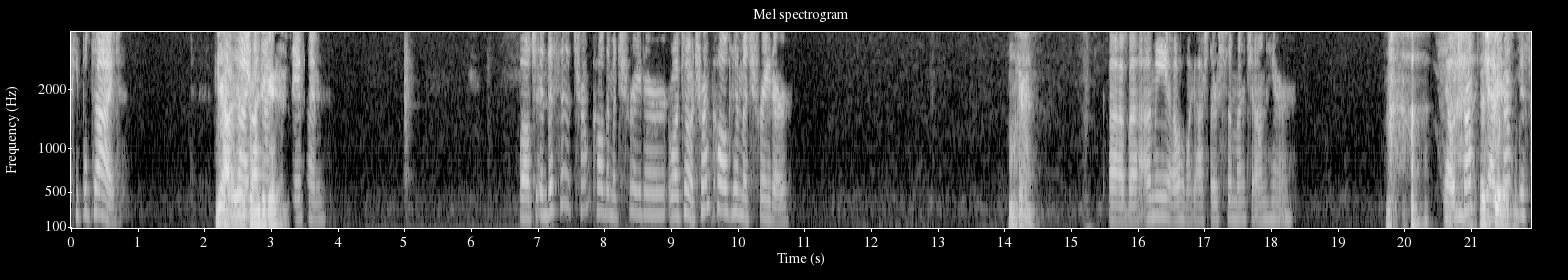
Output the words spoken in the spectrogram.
People died. Yeah, they're trying, trying, to get save him. Well, and this is Trump called him a traitor. Well, no, Trump called him a traitor. Okay. Uh, but I mean, oh my gosh, there's so much on here. no, Trump. yeah, crazy. Trump dis-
